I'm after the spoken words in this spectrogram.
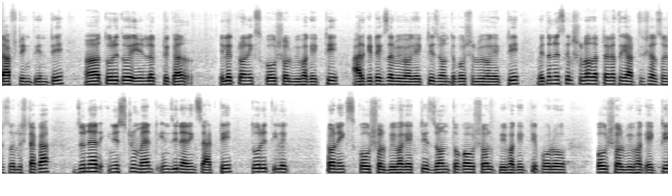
ড্রাফটিং তিনটি ও ইলেকট্রিক্যাল ইলেকট্রনিক্স কৌশল বিভাগ একটি, আর্কিটেকচার বিভাগ একটি, যন্ত্র কৌশল বিভাগ একটি, বেতন স্কেল ষোলো হাজার টাকা থেকে আটত্রিশ হাজার ছয়শো চল্লিশ টাকা, জুনিয়র ইনস্ট্রুমেন্ট ইঞ্জিনিয়ারিং চারটি, তড়িৎ ইলেকট্রনিক্স কৌশল বিভাগ একটি, যন্ত্র কৌশল বিভাগ একটি, পৌর কৌশল বিভাগ একটি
